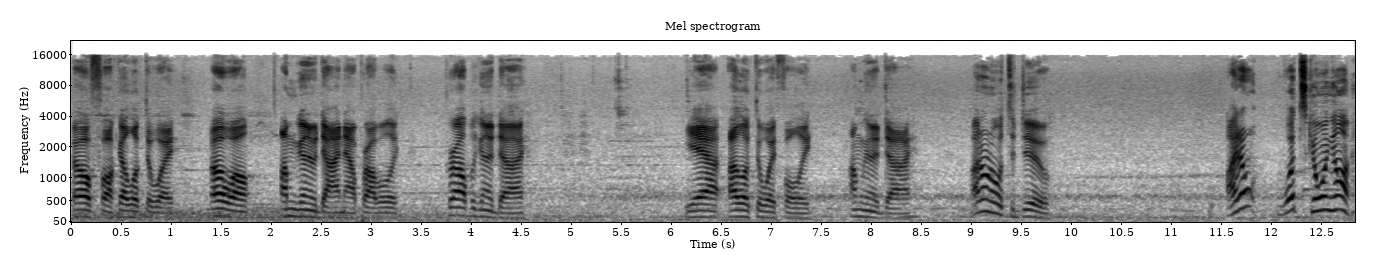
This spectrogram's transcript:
Oh fuck, I looked away. Oh well, I'm gonna die now probably. Probably gonna die. Yeah, I looked away fully. I'm gonna die. I don't know what to do. I don't... What's going on?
